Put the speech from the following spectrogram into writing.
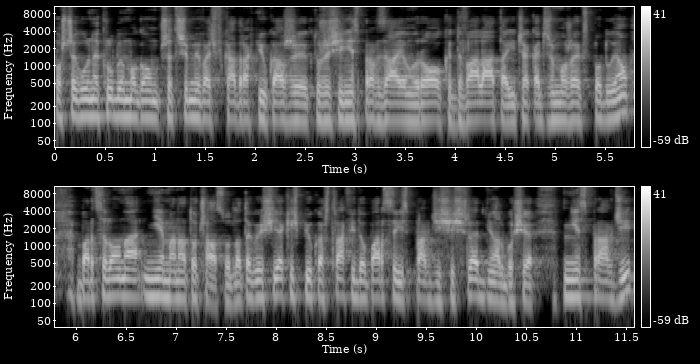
poszczególne kluby mogą przetrzymywać w kadrach piłkarzy którzy się nie sprawdzają rok, dwa lata i czekać, że może eksplodują. Barcelona nie ma na to czasu. Dlatego jeśli jakiś piłkarz trafi do Barsy i sprawdzi się średnio albo się nie sprawdzi,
